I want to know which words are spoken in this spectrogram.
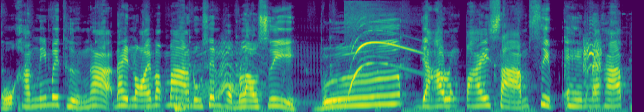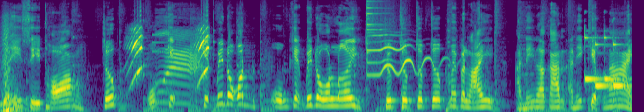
โอ้ครั้งนี้ไม่ถึงอะ ได้น้อยมากๆ ดูเส้นผมเราสิวืบยาวลงไป 30 เองนะครับนี่สีทอง จึ๊บโอ้เก็บเก็บไม่โดน โอ้เก็บไม่โดนเลย จึ๊บจึ๊บจึ๊บจึ๊บไม่เป็นไร อันนี้แล้วกัน อันนี้เก็บง่าย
